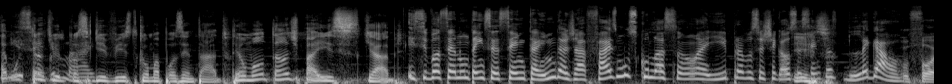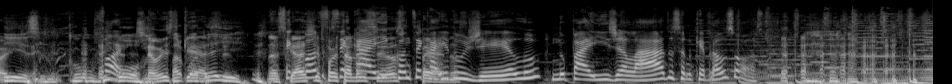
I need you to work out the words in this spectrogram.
É muito Isso é tranquilo demais. conseguir visto como aposentado. Tem um montão de país que abre. E se você não tem 60 ainda, já faz musculação aí pra você chegar aos Isso. 60 legal. O forte. Isso, com vigor. Não para poder esquece. ir. Não esquece de quando você, fortalecer cair, as quando você cair pernas. do gelo, no país gelado, você não quebrar os ossos.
